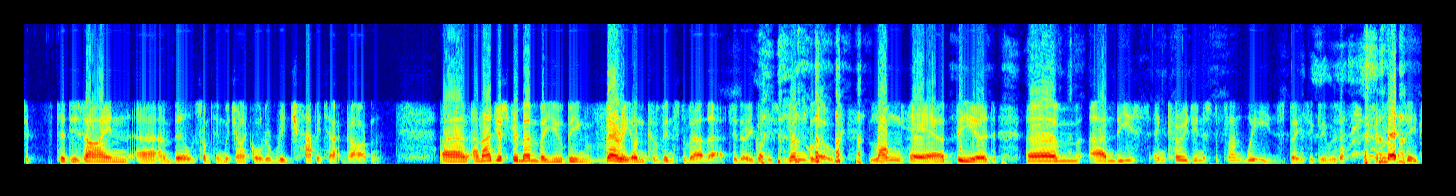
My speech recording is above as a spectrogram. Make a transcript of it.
to to design uh, and build something which I called a rich habitat garden. Uh, and I just remember you being very unconvinced about that. You know, you've got this young bloke, long hair, beard, um, and he's encouraging us to plant weeds. Basically, was the message.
